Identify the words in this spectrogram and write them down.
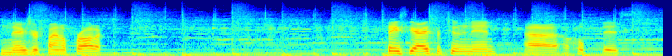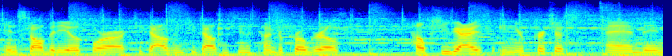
And there's your final product. Thanks guys for tuning in. Uh, I hope this install video for our 2000-2002 Tundra Pro grills helps you guys in your purchase and then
